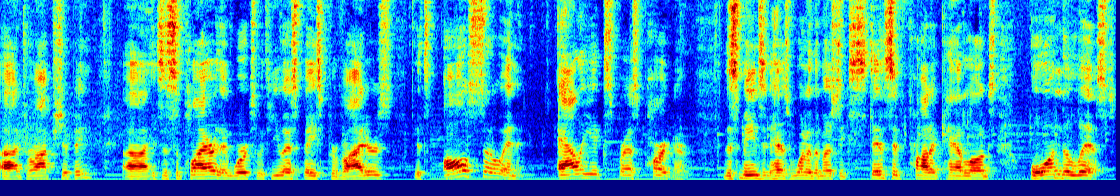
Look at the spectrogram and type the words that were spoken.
uh, drop shipping. Uh, it's a supplier that works with US based providers. It's also an AliExpress partner this means it has one of the most extensive product catalogs on the list.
